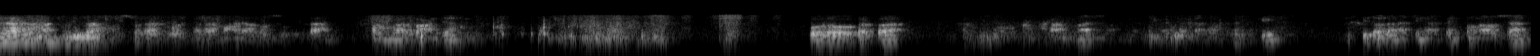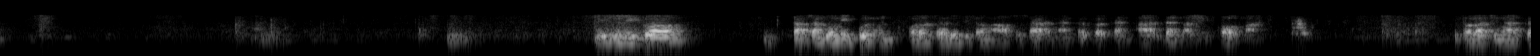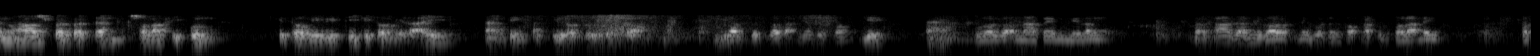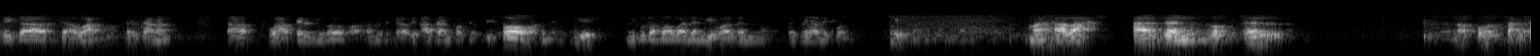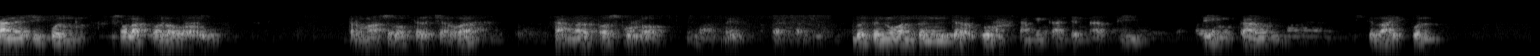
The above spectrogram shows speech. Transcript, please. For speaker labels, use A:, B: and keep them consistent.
A: Bismillah, Alhamdulillah, wassalatu wassalamu ala rasulillah. Amma ba'da Para bapak Mas Kita akan akan pengawasan Di menikah tak pun kalau dahulu kita ngawas sesarengan babagan dan lan iqamah. Kita ngawas babagan salatipun. Kita wiwiti, kita nilai saking takbiratul ihram.
B: Jelas betul tak nyebut Nggih. Kula kok nate mireng azan niku ini boten kok kagum salat ning ketika jawab sangat khawatir niku kok sedawih azan kok bisa
A: nggih.
B: Niku apa wajan nggih wonten pun.
A: Masalah azan wekdal napa sak sanesipun salat kala wau termasuk wekdal Jawa sak ngertos kula boten wonten dawuh saking Kanjeng Nabi ingkang istilahipun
